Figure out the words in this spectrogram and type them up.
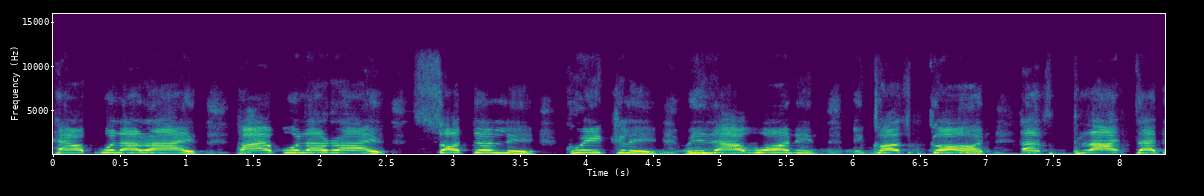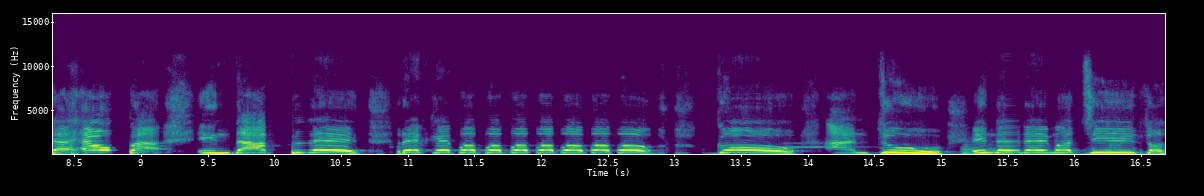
Help will arise. Help will arise suddenly, quickly, without warning, because God has planted a helper in that place. Go and do in the name of Jesus.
